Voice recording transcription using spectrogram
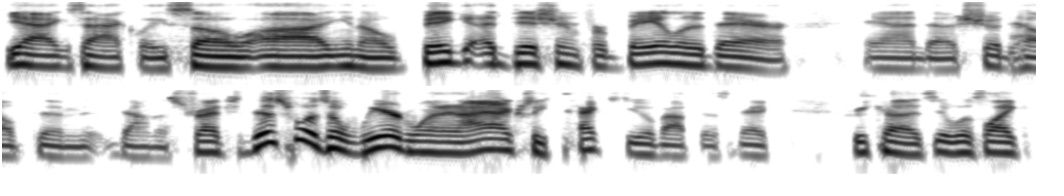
Yeah, exactly. So, uh, you know, big addition for Baylor there and uh, should help them down the stretch. This was a weird one, and I actually texted you about this, Nick, because it was like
